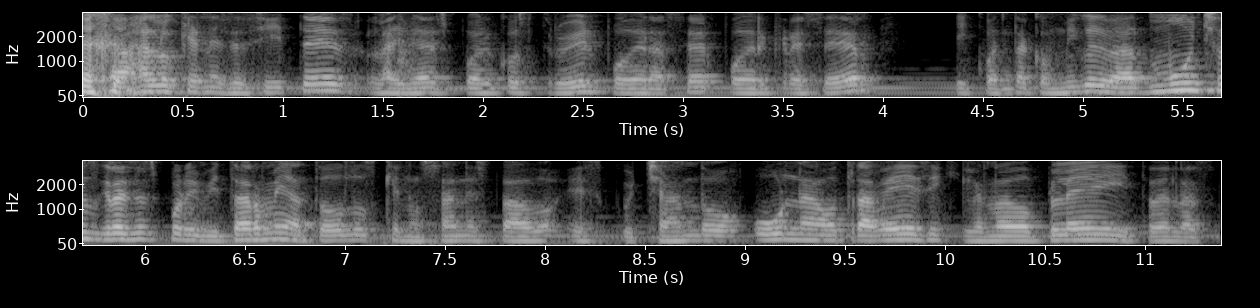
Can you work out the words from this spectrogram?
está lo que necesites, la idea es poder construir, poder hacer, poder crecer y cuenta conmigo, de verdad, muchas gracias por invitarme a todos los que nos han estado escuchando una otra vez y que le han dado play y todas las...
